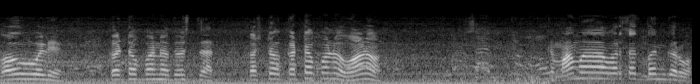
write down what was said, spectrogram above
બહુ બોલે. કટપ્પાનો દોસ્તાર. કષ્ટ, કટપ્પાનો વાણો. કે મામા વરસાદ બંધ કરો.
